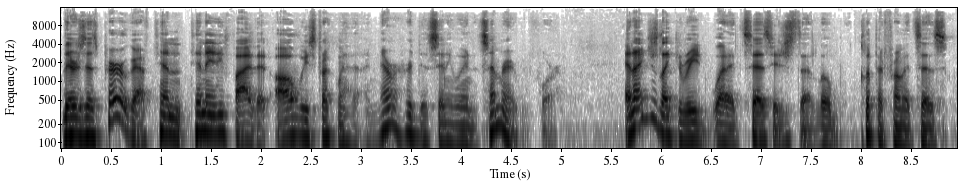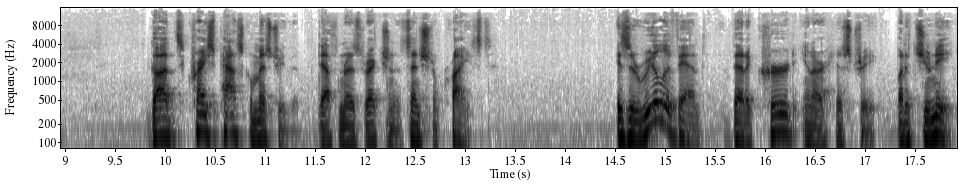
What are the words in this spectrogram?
there's this paragraph, 10, 1085, that always struck me. I never heard this anywhere in the seminary before. And I just like to read what it says here, just a little clip it from it. it says, God's Christ Paschal mystery, the death and resurrection, ascension of Christ, is a real event that occurred in our history, but it's unique.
